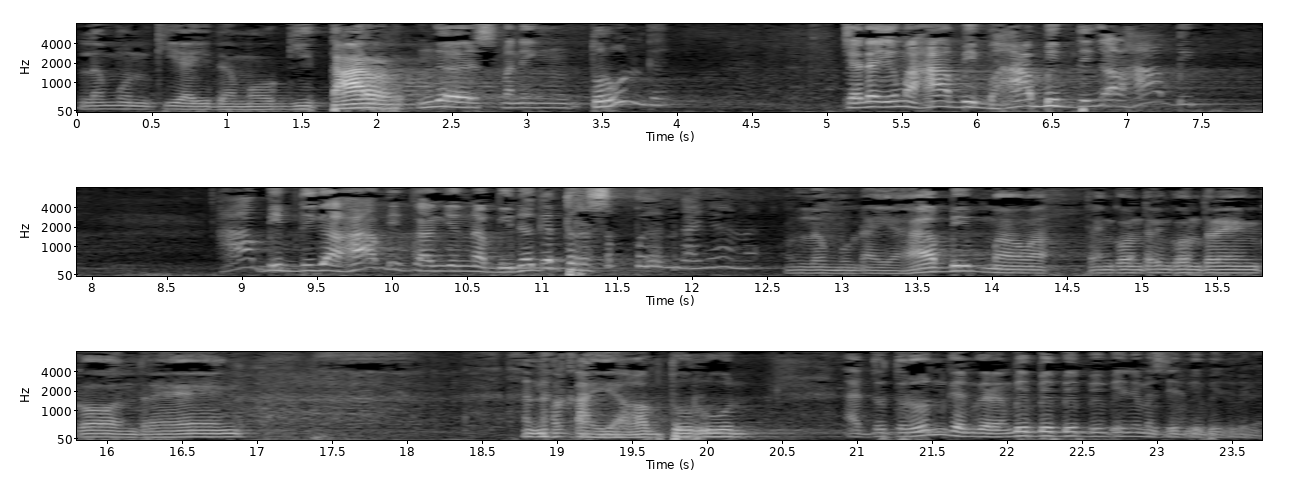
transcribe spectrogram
Lamun kiai da mau gitar geus mending turun ge. Cada ieu mah Habib, Habib tinggal Habib. Habib tinggal Habib Kangjeng Nabi da ge tersepeun kanyana. Lamun aya Habib mawa tengkontreng kontreng kontreng. Anak ayam turun. atau turunkan kurang. Bib bib bib ini masjid bib bib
